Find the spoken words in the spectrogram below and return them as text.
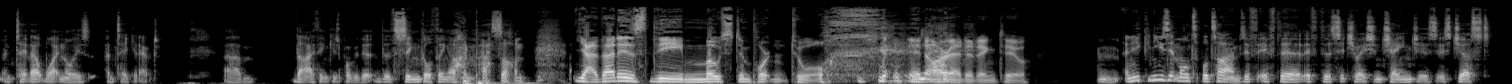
and take that white noise and take it out. Um, that I think is probably the, the single thing I would pass on. Yeah, that is the most important tool in Yeah. our editing too. Mm. And you can use it multiple times if if the if the situation changes. It's just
